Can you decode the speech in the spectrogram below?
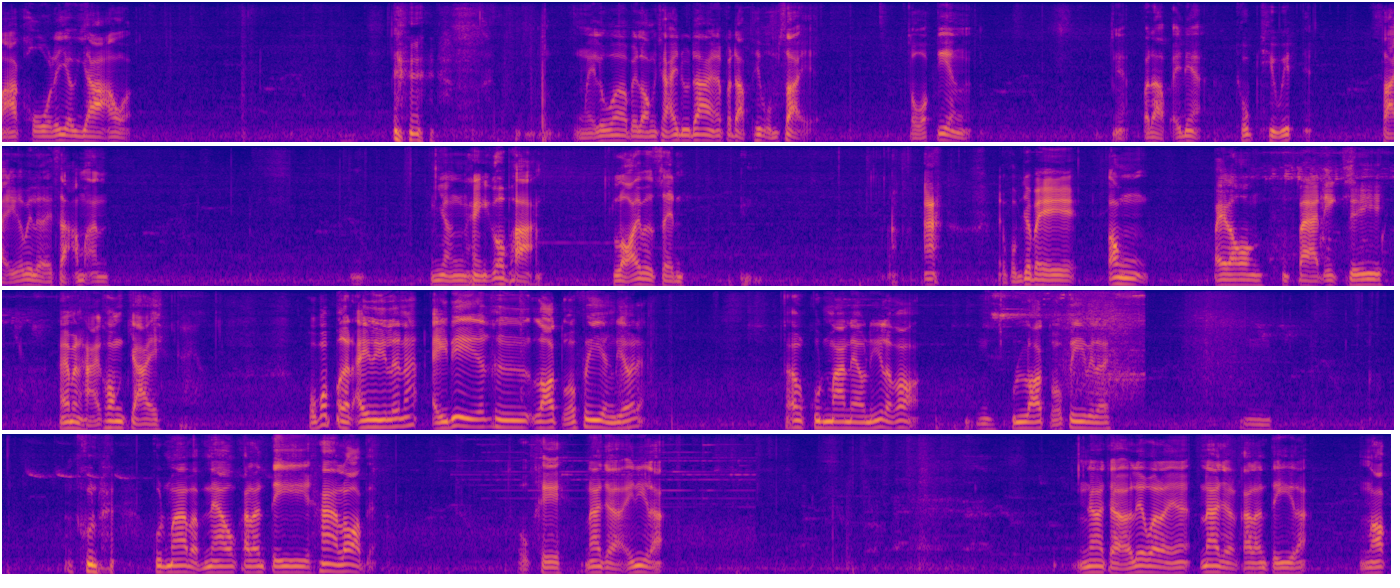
มาโคได้ยาวๆอะ ไม่รู้ว่าไปลองใช้ดูได้นะประดับที่ผมใส่ตัวเกลี้ยง เนี่ย ประดับไอ้เนี่ยชุบชีวิตใส่เข้าไปเลยสามอัน ยังไงก็ผ่านร้อยเปอร์เซ็นต์อะ เดี๋ยวผมจะไปต้องไปลองแปดอีกทีให้มันหายข้องใจ ผมว่าเปิดไอรีแล้วนะไอดีก็คือรอตั๋วฟรีอย่างเดียวเนี่ยถ้าคุณมาแนวนี้แล้วก็ คุณรอตั๋วฟรีไปเลยคุณ คุณมาแบบแนวการันตีห้ารอบเนี่ย โอเค น่าจะไอ้นี่ละ น่าจะเรียกว่าอะไรนะน่าจะการันตีละน็อก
